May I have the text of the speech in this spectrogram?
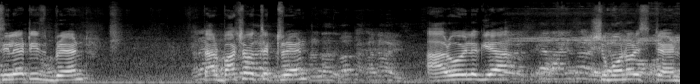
Sylhet is brand. তার বাসা হচ্ছে ট্রেন্ড। আর ওইলে গিয়া সুমনের স্ট্যান্ড।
